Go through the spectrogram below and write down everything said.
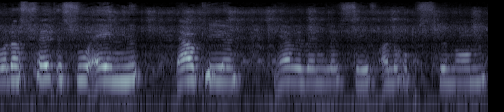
Oh, das Feld ist so eng. Ja, okay. Ja, wir werden gleich safe alle Hops genommen.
